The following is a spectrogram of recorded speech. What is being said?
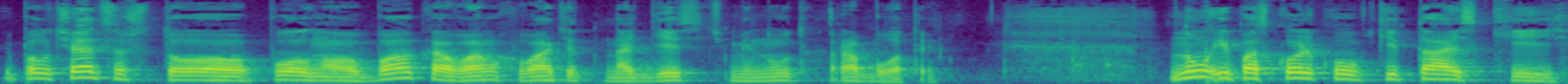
И получается, что полного бака вам хватит на 10 минут работы. Ну и поскольку китайский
